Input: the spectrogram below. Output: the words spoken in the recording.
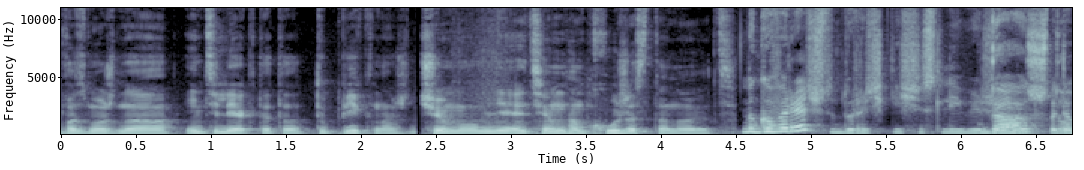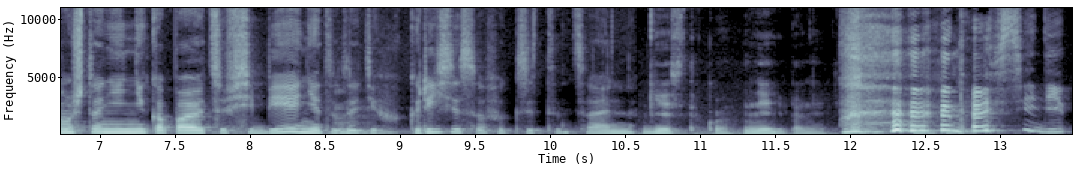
Возможно, интеллект это тупик наш. Чем умнее, тем нам хуже становится. Но говорят, что дурачки счастливее Да, живут, что? потому что они не копаются в себе, нет вот этих кризисов экзистенциальных. Есть такое, мне не понять. Да, сидит.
